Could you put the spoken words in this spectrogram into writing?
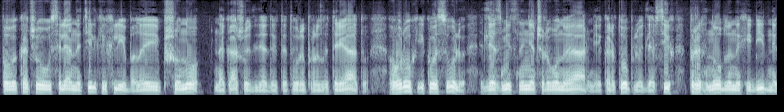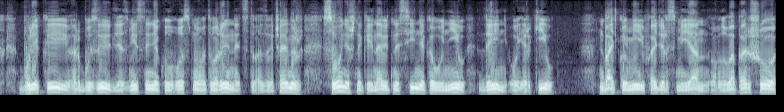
повикачував у селян не тільки хліб, але й пшоно на кашу для диктатури пролетаріату, горох і квасолю для зміцнення Червоної армії, картоплю для всіх пригноблених і бідних, буряки і гарбузи для зміцнення колгоспного тваринництва, звичайно ж, соняшники і навіть насіння кавунів, динь, огірків. Батько мій Федір Сміян, голова першого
